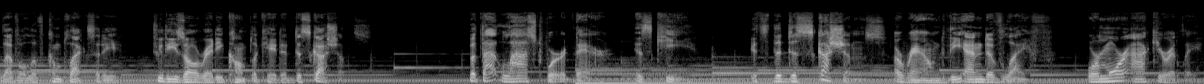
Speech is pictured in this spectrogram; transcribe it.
level of complexity to these already complicated discussions. But that last word there is key. It's the discussions around the end of life, or more accurately,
